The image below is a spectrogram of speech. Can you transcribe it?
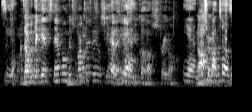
See ya. Is that what they can't stand for, Mitch Mr. Martell? Martell's. She had an answer. Yeah. You cut her straight off. Yeah, No, I Mr. heard Martell's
